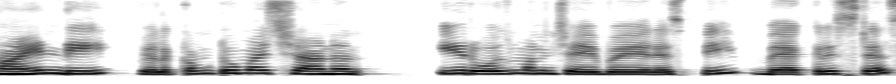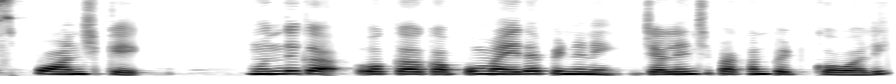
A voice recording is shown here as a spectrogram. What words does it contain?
హాయ్ అండి. Welcome to my channel. ఈరోజు మనం చేయబోయే recipe bakery style sponge cake. ముందుగా ఒక కప్పు మైదా పిండిని జల్లించి పక్కన పెట్టుకోవాలి.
